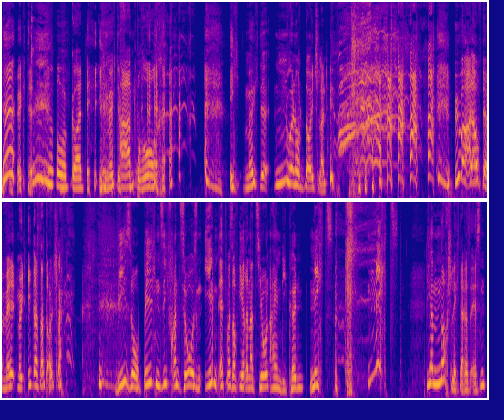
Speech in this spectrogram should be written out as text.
Ich möchte, Oh Gott. ich möchte Frank Abbruch. Ich möchte nur noch Deutschland. Überall auf der Welt möchte ich das nach Deutschland. Wieso bilden sich Franzosen irgendetwas auf ihre Nation ein? Die können nichts. nichts. Die haben noch schlechteres Essen.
